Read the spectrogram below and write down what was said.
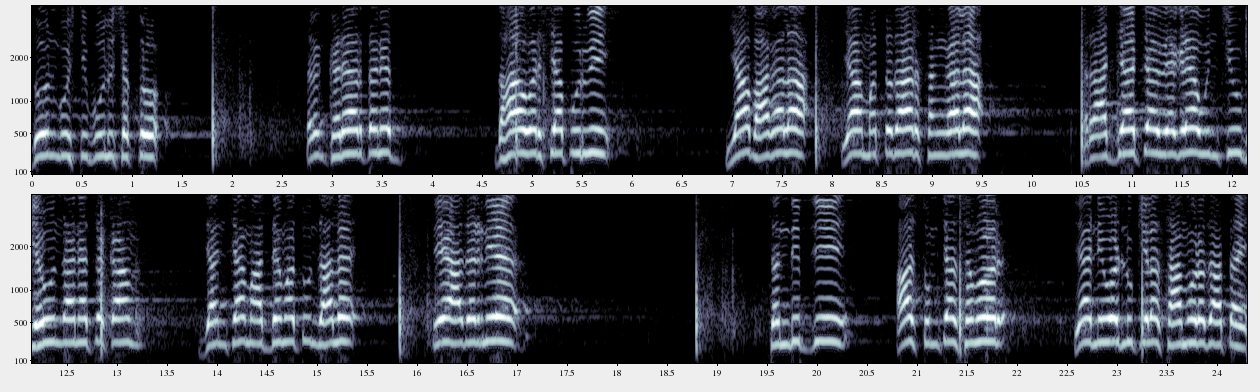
दोन गोष्टी बोलू शकतो. कारण खऱ्या अर्थाने दहा वर्षापूर्वी या भागाला या मतदारसंघाला राज्याच्या वेगळ्या उंचीव घेऊन जाण्याचं काम ज्यांच्या माध्यमातून झालंय ते आदरणीय संदीपजी आज तुमच्यासमोर या निवडणुकीला सामोरं जात आहे.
